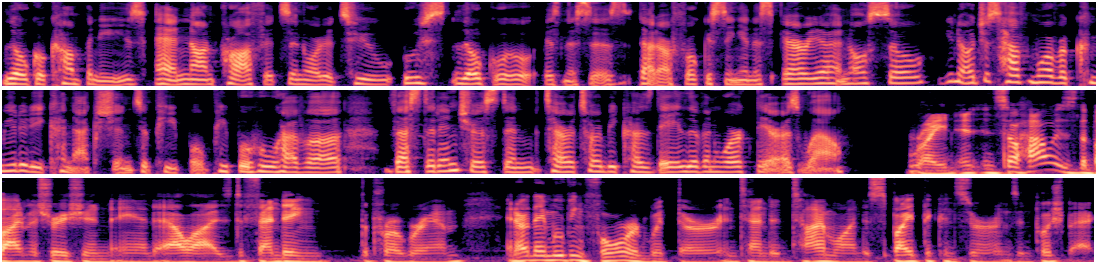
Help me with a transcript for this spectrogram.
local companies and nonprofits in order to boost local businesses that are focusing in this area and also, you know, just have more of a community connection to people, people who have a vested interest in the territory because they live and work there as well. Right. And, and so, how is the Biden administration and allies defending the program? And are they moving forward with their intended timeline despite the concerns and pushback?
